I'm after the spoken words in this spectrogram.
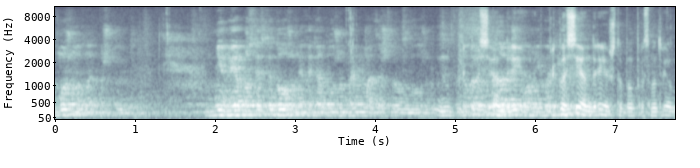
А можно узнать, по что это? Не, ну я просто, если должен, я хотя бы должен понимать, за что он должен. Ну, Пригласи Андрея, хватило. пригласи Андрея, чтобы он просмотрел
